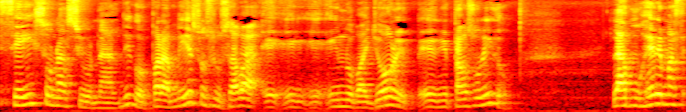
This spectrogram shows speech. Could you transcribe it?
se hizo nacional. Digo, para mí eso se usaba en, Nueva York, en Estados Unidos. Las mujeres más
